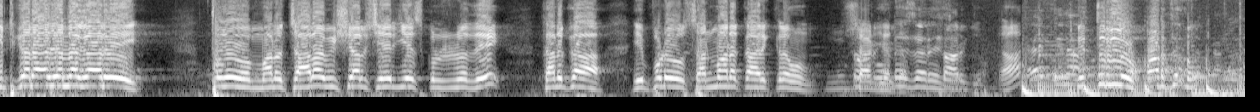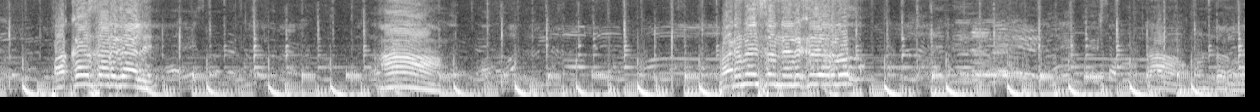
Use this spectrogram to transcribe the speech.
ఇటుక రాజన్న గారితో మనం చాలా విషయాలు షేర్ చేసుకుంటున్నది. కనుక ఇప్పుడు సన్మాన కార్యక్రమం స్టార్ట్ చేద్దాం? మిత్రులు పడతారు పక్కన జరగాలి. ఆ. పరమేశ్వర్ వెనక జరుగు ఆ, ఉంటుంది?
